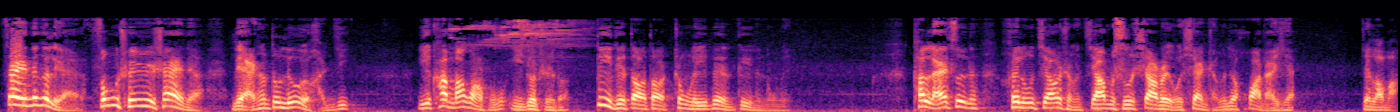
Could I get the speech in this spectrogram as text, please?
在那个脸，风吹日晒的，脸上都留有痕迹。你看马广福，你就知道地地道道种了一辈子地的农民。他来自呢黑龙江省佳木斯下边有个县城叫桦南县，这老马。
